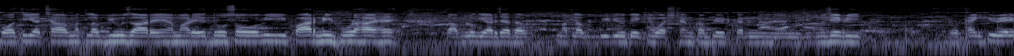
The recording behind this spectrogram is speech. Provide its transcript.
बहुत ही अच्छा मतलब व्यूज़ आ रहे हैं हमारे। 200 भी पार नहीं हो रहा है। तो आप लोग यार ज़्यादा मतलब वीडियो देखें वॉच टाइम कंप्लीट करना है मुझे मुझे भी। तो थैंक यू वेरी मच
